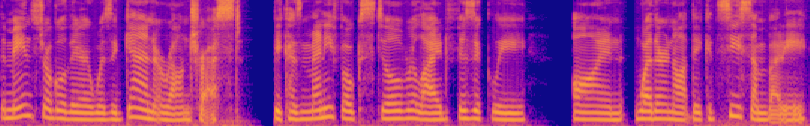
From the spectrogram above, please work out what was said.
the main struggle there was again around trust because many folks still relied physically on whether or not they could see somebody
